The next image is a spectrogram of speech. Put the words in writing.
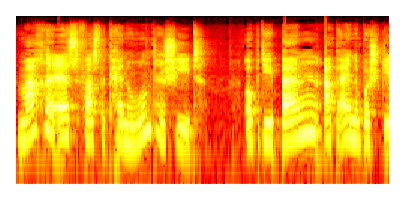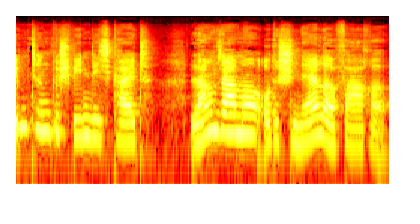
mache es fast keinen Unterschied, ob die Bahn ab einer bestimmten Geschwindigkeit langsamer oder schneller fahre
